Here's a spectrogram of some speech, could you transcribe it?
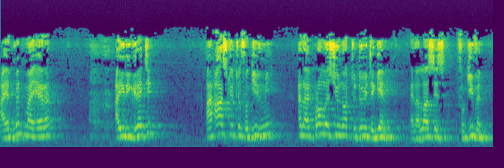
I admit my error. I regret it. I ask you to forgive me, and I promise you not to do it again. And Allah says, forgiven.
